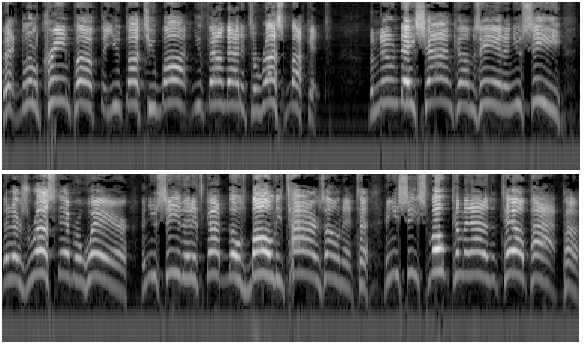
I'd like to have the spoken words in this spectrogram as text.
That little cream puff that you thought you bought, you found out it's a rust bucket. The noonday shine comes in, and you see that there's rust everywhere, and you see that it's got those baldy tires on it, uh, and you see smoke coming out of the tailpipe, uh,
